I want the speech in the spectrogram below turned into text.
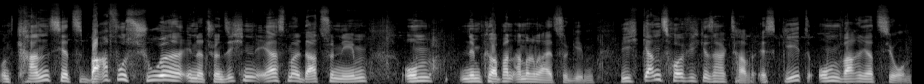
und kannst jetzt Barfußschuhe in der Transition erstmal dazu nehmen, um dem Körper einen anderen Reiz zu geben. Wie ich ganz häufig gesagt habe, es geht um Variation.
